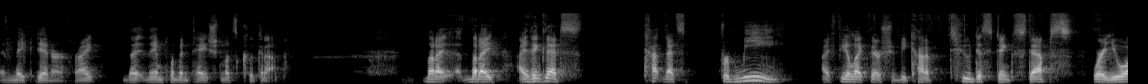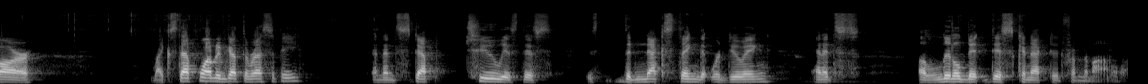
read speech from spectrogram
and make dinner, right? The, the implementation, let's cook it up. But I but I I think that's that's for me. I feel like there should be kind of two distinct steps where you are like step one, we've got the recipe, and then step two is this is the next thing that we're doing, and it's a little bit disconnected from the model.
